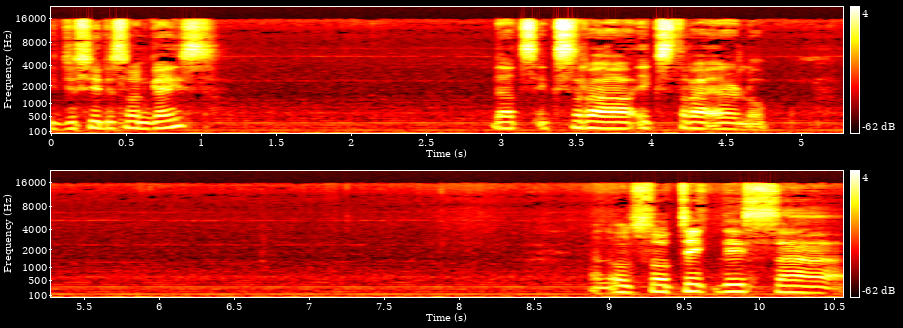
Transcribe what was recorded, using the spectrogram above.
Did you see this one guys? That's extra extra ear lobe. And also take this uh,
